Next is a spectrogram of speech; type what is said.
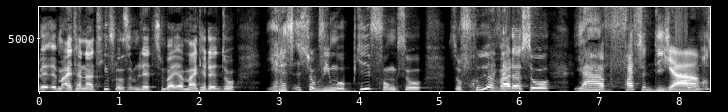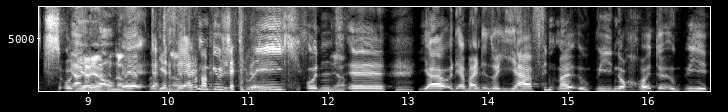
äh, im Alternativlos im letzten, weil er meinte dann so, ja, das ist so wie Mobilfunk. So, so früher war das so, ja, fasse dich Ja. kurz und Ja, Ja, ja, genau. äh, das jetzt Ferngespräch und Ja. äh, ja, und er meinte so, ja, find mal irgendwie noch heute irgendwie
